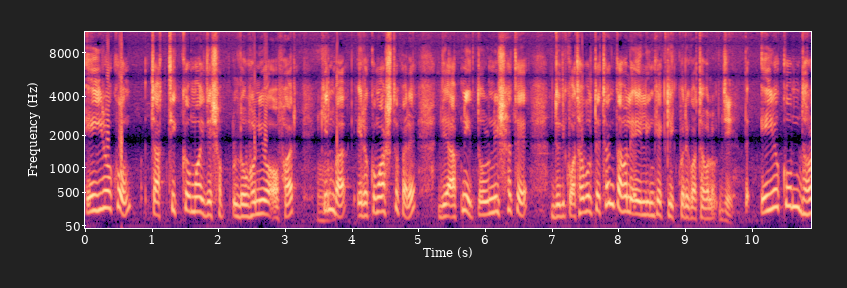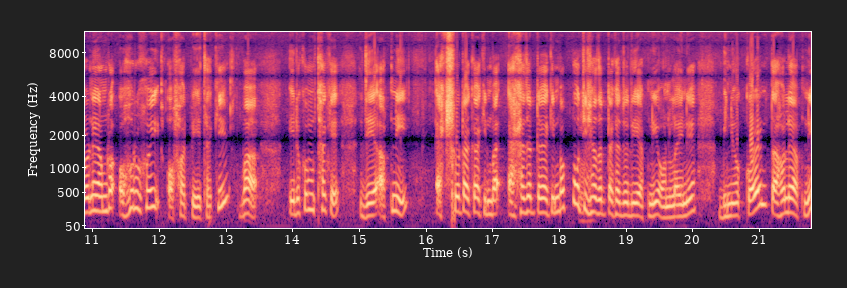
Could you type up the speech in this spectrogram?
এই রকম চাকচিক্যময় যেসব লোভনীয় অফার কিংবা এরকম আসতে পারে যে আপনি তরুণীর সাথে যদি কথা বলতে চান তাহলে এই লিঙ্কে ক্লিক করে কথা বলুন। জি। তো এইরকম ধরনের আমরা অহরহই অফার পেয়ে থাকি বা এরকম থাকে যে আপনি একশো টাকা কিংবা এক হাজার টাকা কিংবা পঁচিশ হাজার টাকা যদি আপনি অনলাইনে বিনিয়োগ করেন তাহলে আপনি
